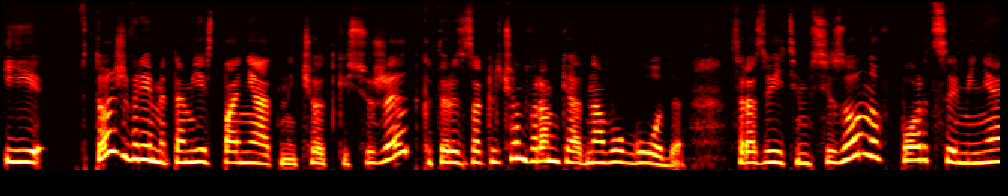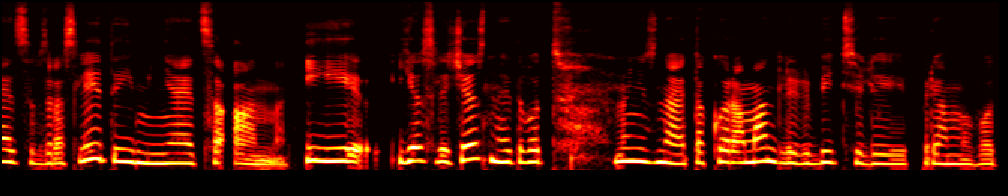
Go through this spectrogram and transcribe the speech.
И в то же время там есть понятный, четкий сюжет, который заключен в рамки одного года. С развитием сезонов порция меняется, взрослеет и меняется Анна. И, если честно, это вот, ну не знаю, такой роман для любителей прямо вот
